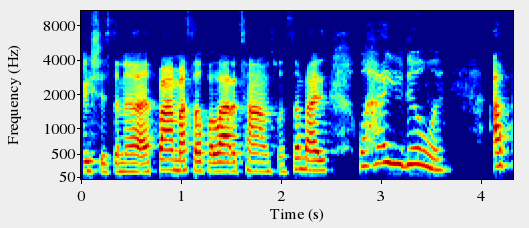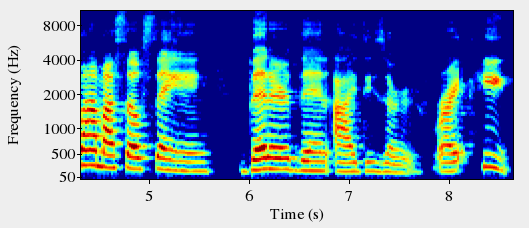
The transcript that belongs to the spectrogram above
gracious. And I find myself a lot of times when somebody, well, how you doing? I find myself saying better than I deserve, right? He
